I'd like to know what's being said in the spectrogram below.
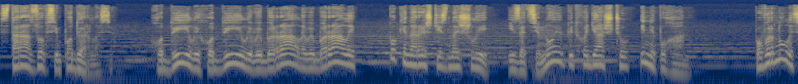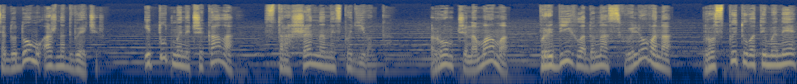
Стара зовсім подерлася. Ходили, ходили, вибирали, вибирали, поки нарешті знайшли і за ціною підходящу, і непогану. Повернулися додому аж надвечір. І тут мене чекала страшенна несподіванка. Ромчина мама прибігла до нас схвильована розпитувати мене,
